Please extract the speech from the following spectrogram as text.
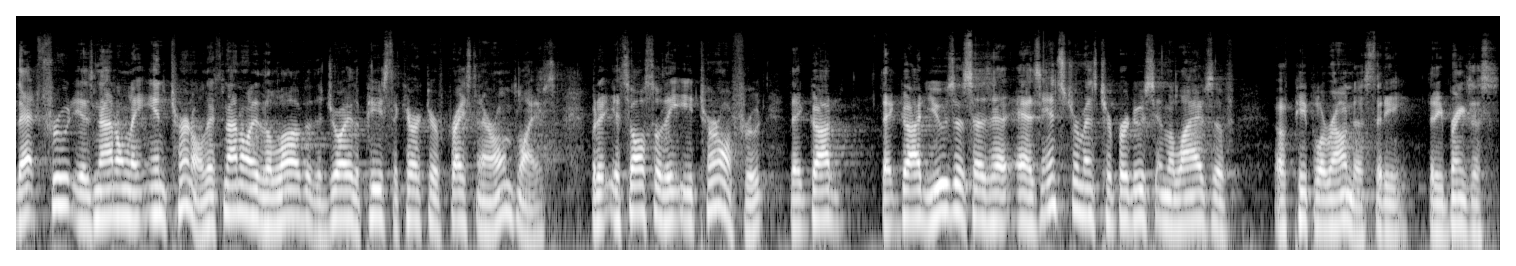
that fruit is not only internal, it's not only the love, the joy, the peace, the character of Christ in our own lives, but it's also the eternal fruit that God, that God uses as, as instruments to produce in the lives of, of people around us that he, that he brings us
